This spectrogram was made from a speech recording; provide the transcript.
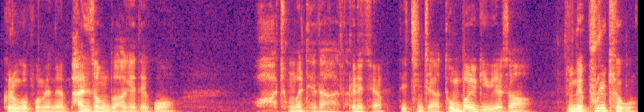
그런 거 보면은 반성도 하게 되고 와 정말 대단하다. 그렇죠. 근데 진짜 돈 벌기 위해서 눈에 불을 켜고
